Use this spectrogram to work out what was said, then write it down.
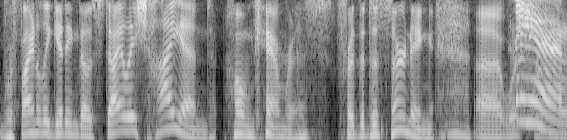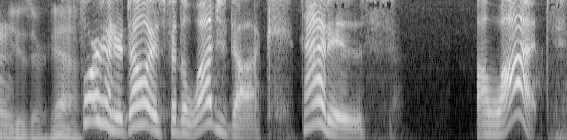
we're finally getting those stylish high end home cameras for the discerning uh, Man, user. Yeah, four hundred dollars for the Lodge Logidock. That is a lot.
